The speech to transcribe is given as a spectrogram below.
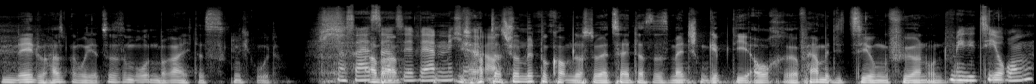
Nee, du hast, oh, jetzt ist es im roten Bereich, das ist nicht gut. Das heißt, Aber dass wir werden nicht Ich habe das schon mitbekommen, dass du erzählt, dass es Menschen gibt, die auch äh, Fernbeziehungen führen und, Medizierung.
